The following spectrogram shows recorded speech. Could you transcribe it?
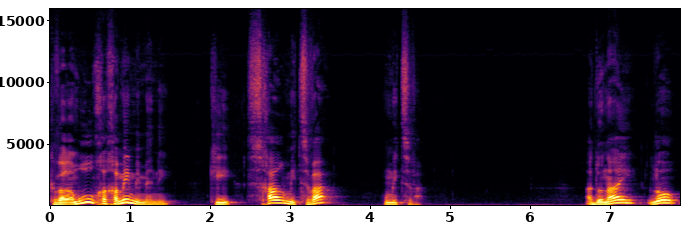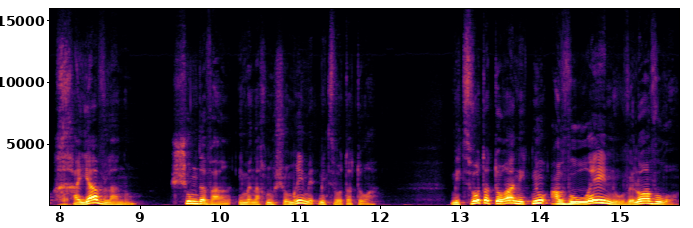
כבר אמרו חכמים ממני כי שכר מצווה הוא מצווה. אדוני לא חייב לנו שום דבר אם אנחנו שומרים את מצוות התורה. מצוות התורה ניתנו עבורנו ולא עבורו.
